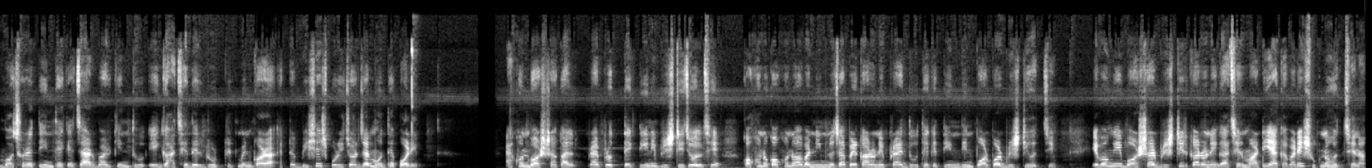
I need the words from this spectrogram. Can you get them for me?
বছরে তিন থেকে চারবার কিন্তু এই গাছেদের রুট ট্রিটমেন্ট করা একটা বিশেষ পরিচর্যার মধ্যে পড়ে। এখন বর্ষাকাল, প্রায় প্রত্যেক দিনই বৃষ্টি চলছে। কখনো কখনো আবার নিম্নচাপের কারণে প্রায় দু থেকে তিন দিন পর পর বৃষ্টি হচ্ছে। এবং এই বর্ষার বৃষ্টির কারণে গাছের মাটি একেবারেই শুকনো হচ্ছে না।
